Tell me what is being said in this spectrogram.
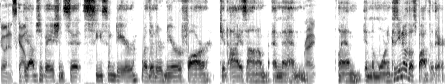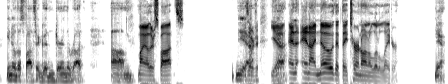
Go in and scout. Get the observation sit, see some deer, whether they're near or far, get eyes on them, and then right plan in the morning because you know those spots are there. You know those spots are good during the rut. Um, My other spots yeah. yeah. yeah. And and I know that they turn on a little later. Yeah.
